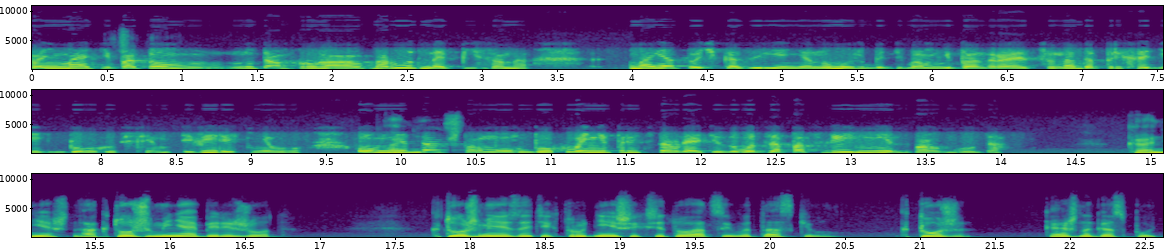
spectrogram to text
Понимаете, потом, ну, там круговорот написано. Моя точка зрения, ну, может быть, вам не понравится. Надо приходить к Богу всем и верить в Него. Он Конечно. мне так помог, Бог. Вы не представляете, вот за последние два года. Конечно. А кто же меня бережет? Кто же меня из этих труднейших ситуаций вытаскивал? Кто же? Конечно, Господь.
